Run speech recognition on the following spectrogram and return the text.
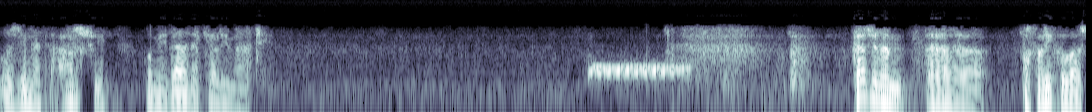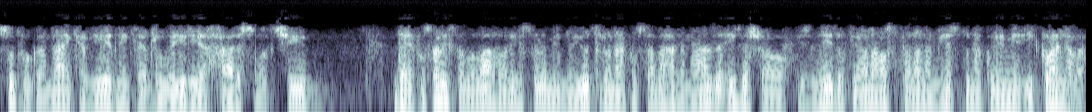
وزنة عرشه ومداد كلماته Kaže nam uh, poslanikova supruga, majka vjernika, Džuveirija, Harisova kći, da je poslanik sallallahu alaihi sallam jedno jutro nakon sabaha namaza izašao iz nje dok je ona ostala na mjestu na kojem je i klanjala.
